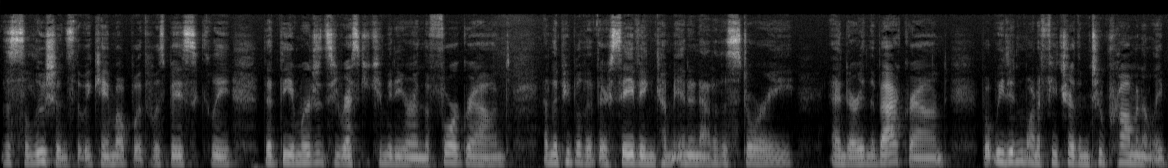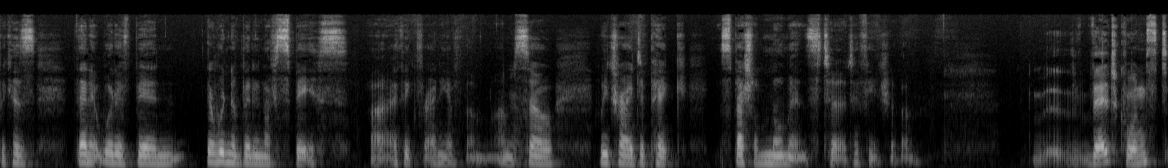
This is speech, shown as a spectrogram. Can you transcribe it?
the solutions that we came up with was basically that the emergency rescue committee are in the foreground and the people that they're saving come in and out of the story and are in the background. But we didn't want to feature them too prominently because then it would have been there wouldn't have been enough space, uh, I think, for any of them. Um, yeah. So we tried to pick special moments to, to feature them. Weltkunst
